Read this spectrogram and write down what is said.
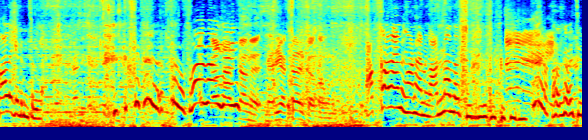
மாலை கிட்ட சொல்லுங்க நிறைய அக்கா இருக்காங்க அவனுக்கு அக்கா தான் எனக்கு எனக்கு அண்ணா தான் சொல்லுங்க அக்கா வச்சு.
